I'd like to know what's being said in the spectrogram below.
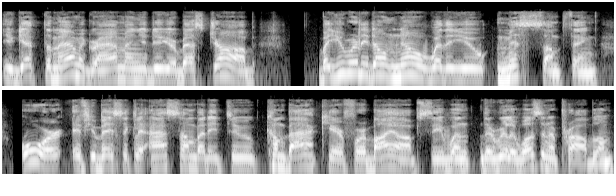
you get the mammogram and you do your best job, but you really don't know whether you miss something or if you basically ask somebody to come back here for a biopsy when there really wasn't a problem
